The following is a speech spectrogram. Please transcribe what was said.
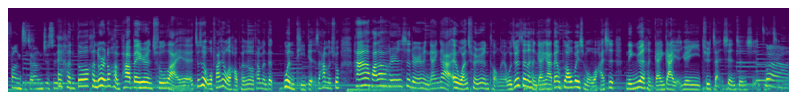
放几张，就是哎、欸，很多很多人都很怕被认出来，哎，就是我发现我的好朋友他们的问题点是，他们说，哈，滑到很认识的人很尴尬，哎、欸，我完全认同，哎，我觉得真的很尴尬，但我不知道为什么，我还是宁愿很尴尬，也愿意去展现真实的自己。对啊，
